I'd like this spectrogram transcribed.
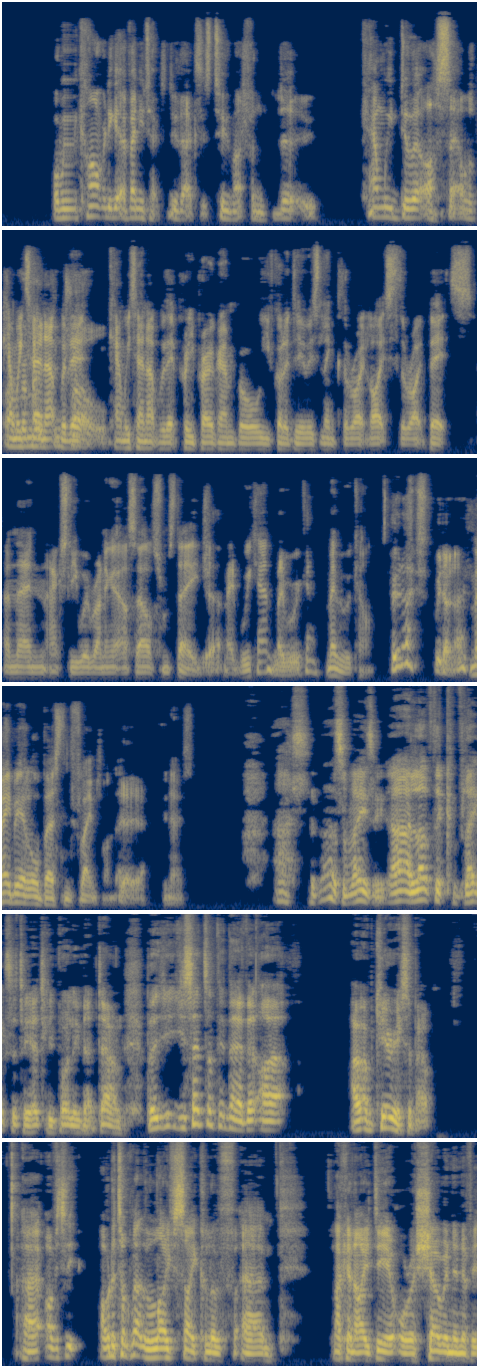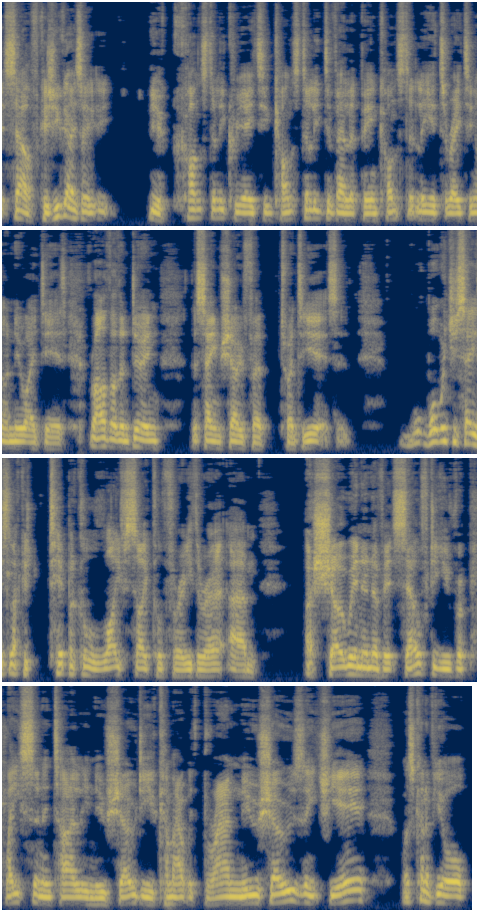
Well, we can't really get a venue tech to do that because it's too much for them to do. Can we do it ourselves? Can we turn up with it? Can we turn up with it pre-programmed? But all you've got to do is link the right lights to the right bits, and then actually we're running it ourselves from stage. Yeah. Maybe we can. Maybe we can. Maybe we can't. Who knows? We don't know. Maybe it'll all burst into flames one day. Yeah, yeah. Who knows? That's, that's amazing. I love the complexity actually boiling that down. But you you said something there that I, I'm curious about. Uh, obviously, I want to talk about the life cycle of um, like an idea or a show in and of itself because you guys are you're constantly creating, constantly developing, constantly iterating on new ideas rather than doing the same show for 20 years. What would you say is like a typical life cycle for either a, um, a show in and of itself? Do you replace an entirely new show? Do you come out with brand new shows each year? What's kind of your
